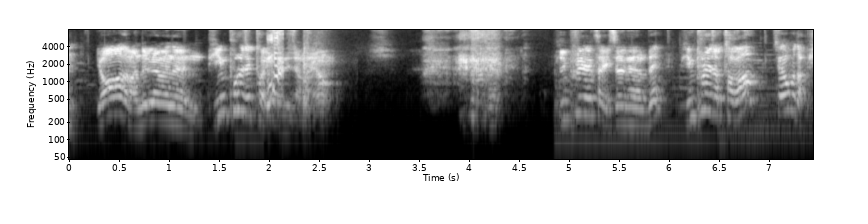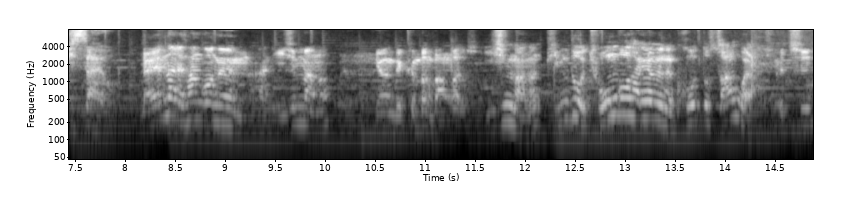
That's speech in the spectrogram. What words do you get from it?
영화관을 만들려면은 빔 프로젝터가 있어야 되잖아요. 빔 프로젝터가 있어야 되는데 빔 프로젝터가 생각보다 비싸요. 나 옛날에 산 거는 한 20만 원? 이었는데 금방 망가졌어. 20만 원? 빔도 좋은 거 사려면은 그것도 싼 거야. 사실. 그치?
